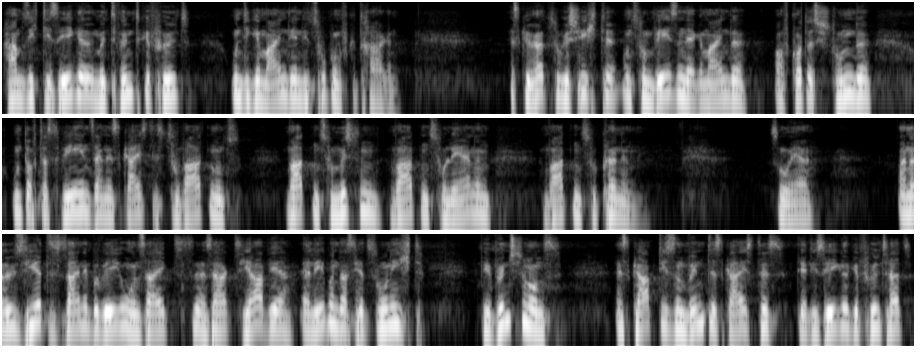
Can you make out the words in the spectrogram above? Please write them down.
haben sich die Segel mit Wind gefüllt und die Gemeinde in die Zukunft getragen. Es gehört zur Geschichte und zum Wesen der Gemeinde, auf Gottes Stunde und auf das Wehen seines Geistes zu warten und warten zu müssen, warten zu lernen, warten zu können. So, er analysiert seine Bewegung und sagt, sagt, ja, wir erleben das jetzt so nicht. Wir wünschen uns, es gab diesen Wind des Geistes, der die Segel gefüllt hat.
